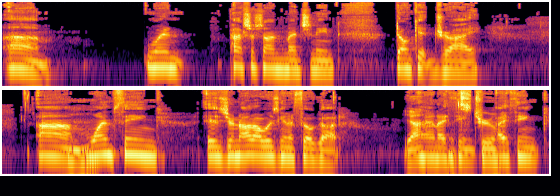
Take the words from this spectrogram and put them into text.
Um, when Pastor Sean's mentioning don't get dry, um, one thing is you're not always going to feel God. Yeah, And I think, true. I think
